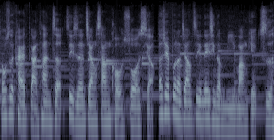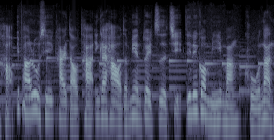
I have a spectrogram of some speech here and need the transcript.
同时开始感叹着自己。只能将伤口缩小，但却不能将自己内心的迷茫给治好。一旁的露西开导他，应该好好的面对自己。经历过迷茫、苦难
